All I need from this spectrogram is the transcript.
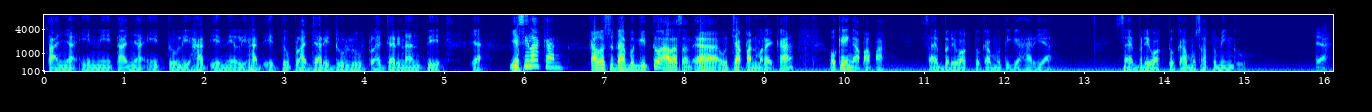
tanya ini, tanya itu, lihat ini, lihat itu, pelajari dulu, pelajari nanti. Ya, ya silakan. Kalau sudah begitu alasan uh, ucapan mereka, oke okay, nggak apa-apa. Saya beri waktu kamu tiga hari ya saya beri waktu kamu satu minggu. Ya,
